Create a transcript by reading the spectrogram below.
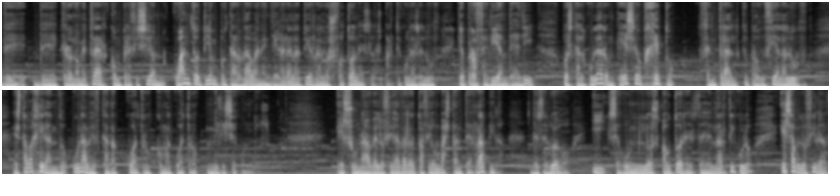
de, de, cronometrar con precisión cuánto tiempo tardaban en llegar a la Tierra los fotones, las partículas de luz que procedían de allí, pues calcularon que ese objeto central que producía la luz estaba girando una vez cada 4,4 milisegundos. Es una velocidad de rotación bastante rápida, desde luego, y según los autores del artículo, esa velocidad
